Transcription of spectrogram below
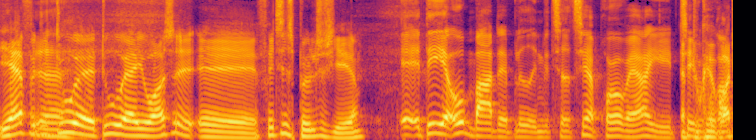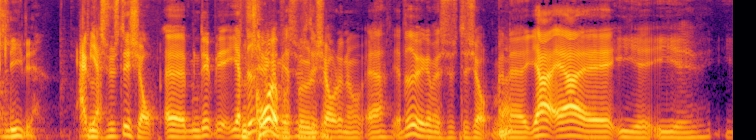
Ja, fordi Ja. Du, øh, du er jo også øh, fritidsspøgelsesjæger. øh, det er jeg åbenbart øh, blevet inviteret til at prøve at være i et Ja, du kan jo godt lide det. Jamen, jeg synes, det er sjovt. Øh, men det, jeg Du ved tror ikke, om på jeg synes, det er sjovt endnu. Ja, jeg ved jo ikke, om jeg synes, det er sjovt. Men øh, jeg er øh, i, i, i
